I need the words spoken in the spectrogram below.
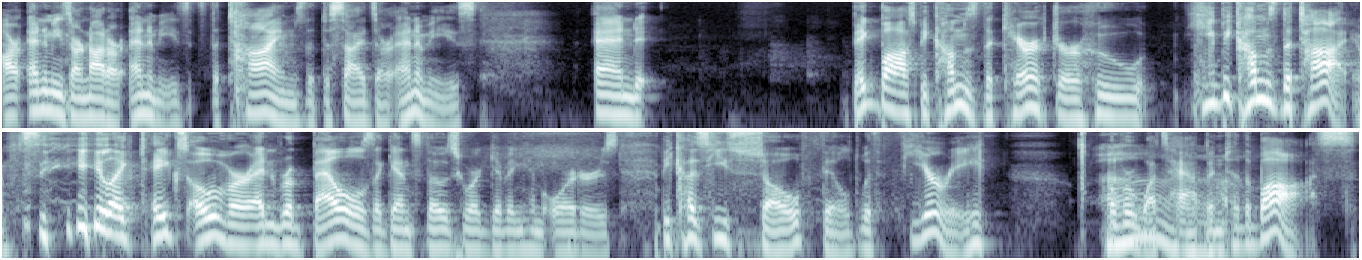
our enemies are not our enemies. It's the times that decides our enemies. And Big Boss becomes the character who he becomes the times. he like takes over and rebels against those who are giving him orders because he's so filled with fury over what's happened to the boss.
